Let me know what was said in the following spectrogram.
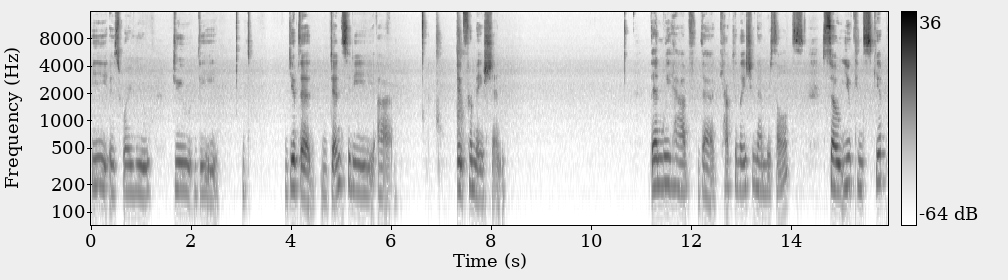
B is where you do the, give the density uh, information. Then we have the calculation and results. So you can skip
